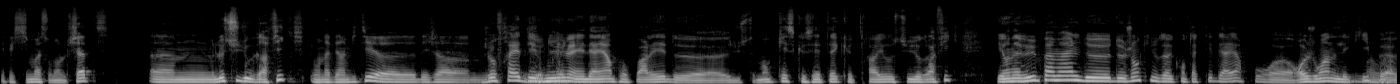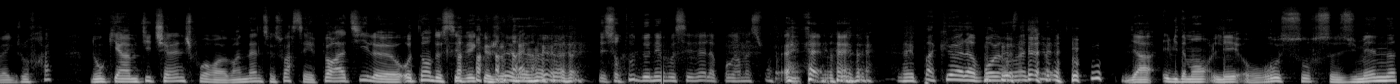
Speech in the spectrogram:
Effectivement, elles sont dans le chat. Euh, le studio graphique, on avait invité euh, déjà. euh, Geoffrey était Geoffrey. venu l'année dernière pour parler de euh, justement qu'est-ce que c'était que de travailler au studio graphique. Et on avait eu pas mal de, de gens qui nous avaient contactés derrière pour rejoindre l'équipe Bah avec Geoffrey. Donc il y a un petit challenge pour euh, Brendan ce soir, c'est fera-t-il euh, autant de CV que Geoffrey et surtout, donnez vos CV à la programmation. Mais pas que à la programmation. Il y a évidemment les ressources humaines,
